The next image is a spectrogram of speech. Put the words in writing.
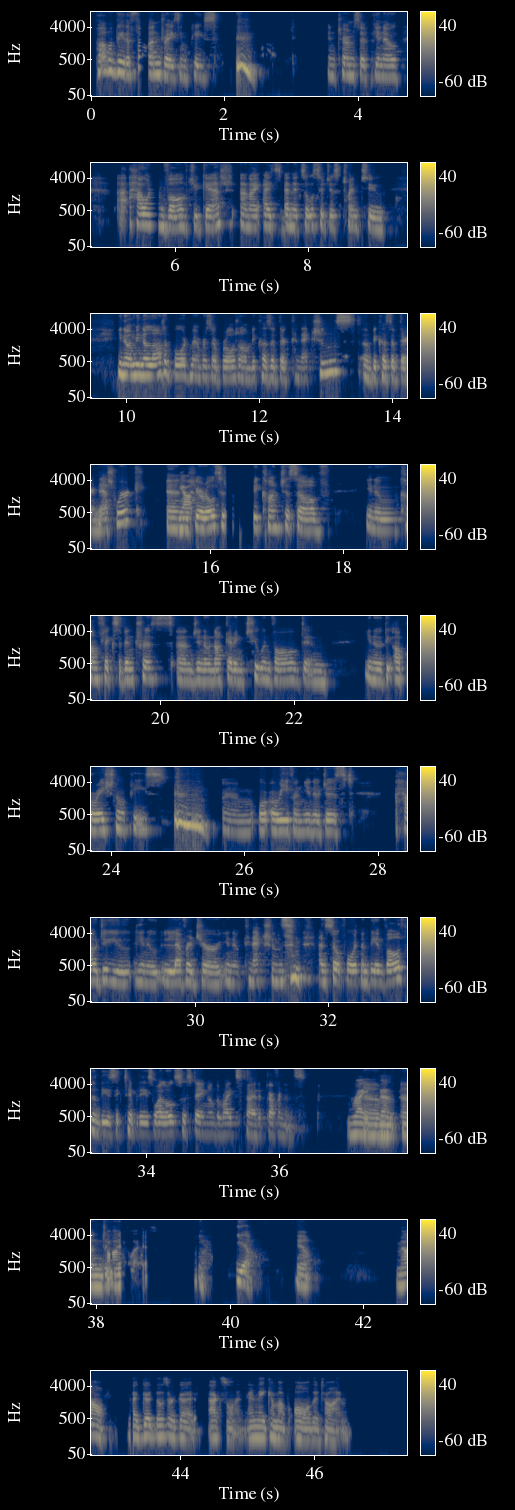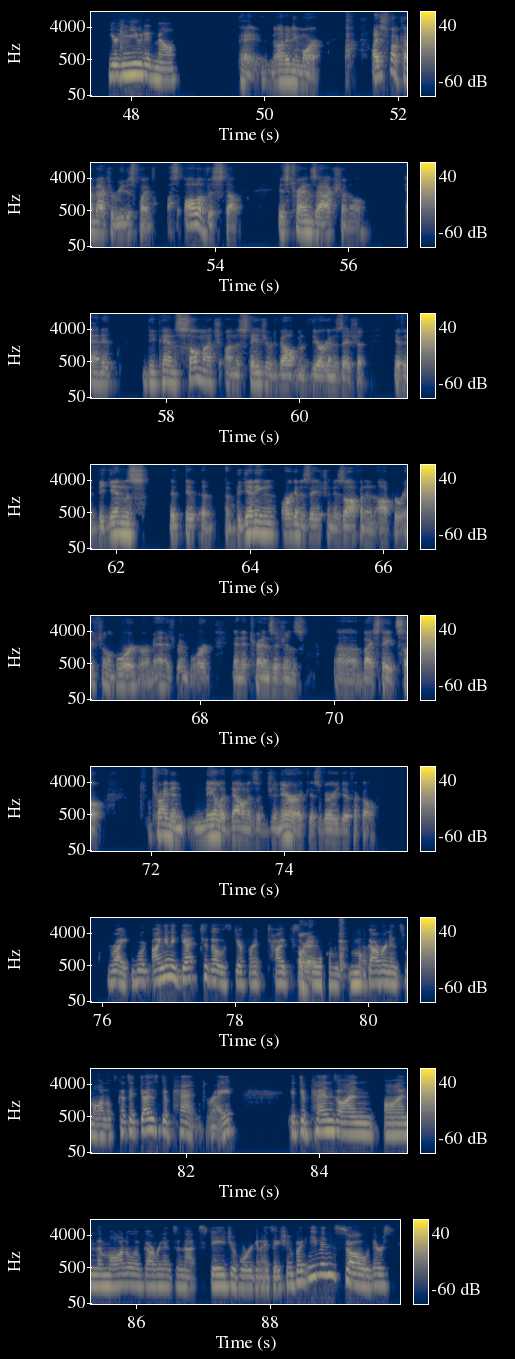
Probably the fundraising piece. in terms of you know uh, how involved you get and I, I and it's also just trying to you know i mean a lot of board members are brought on because of their connections and because of their network and yeah. you're also be conscious of you know conflicts of interests and you know not getting too involved in you know the operational piece um, or, or even you know just how do you you know leverage your you know connections and, and so forth and be involved in these activities while also staying on the right side of governance. Right um, and you know, yeah yeah. Mel that good those are good. Excellent. And they come up all the time you're muted mel okay not anymore i just want to come back to rita's point all of this stuff is transactional and it depends so much on the stage of development of the organization. If it begins, it, it, a, a, beginning organization is often an operational board or a management board, and it transitions uh, by state. So trying to nail it down as a generic is very difficult. Right. We're, I'm going to get to those different types okay. of governance models because it does depend, right? it depends on on the model of governance and that stage of organization but even so there's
